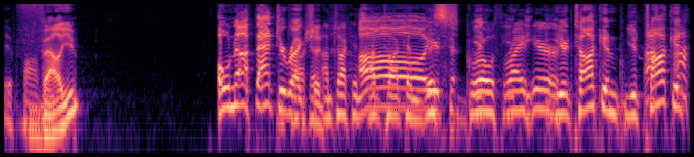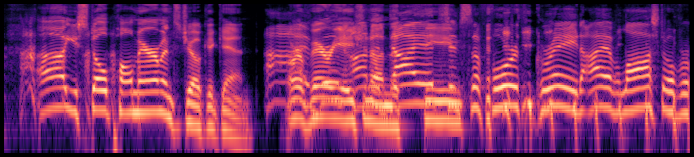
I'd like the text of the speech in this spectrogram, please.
if possible. Value? Oh, not that direction. I'm talking- I'm talking Oh, this you're ta- growth you- right you- here. You're talking. You're talking. Oh, you stole Paul Merriman's joke again, or a I've variation on, on, a the diet theme. since the fourth grade. I have lost over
